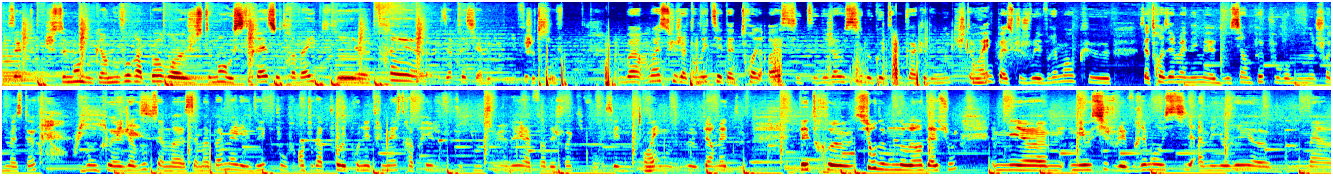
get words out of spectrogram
Exactement. Justement, donc un nouveau rapport euh, justement au stress, au travail qui est euh, très appréciable, je trouve. Bah, moi, ce que j'attendais de cette 3A, c'était déjà aussi le côté un peu académique, je t'avoue, Ouais. parce que je voulais vraiment que cette troisième année m'aide aussi un peu pour mon choix de master. Donc, euh, j'avoue que ça m'a, ça m'a pas mal aidé, pour, en tout cas pour le premier trimestre. Après, je, continuerai à faire des choix qui vont essayer de Ouais. me permettre de- d'être euh, sûre de mon orientation. Mais, euh, mais aussi, je voulais vraiment aussi améliorer ma,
